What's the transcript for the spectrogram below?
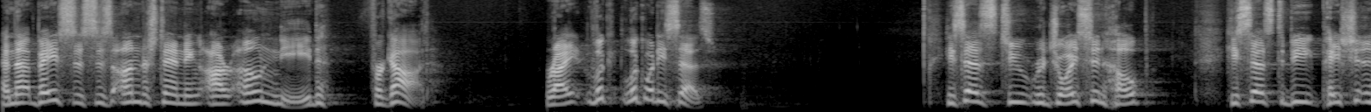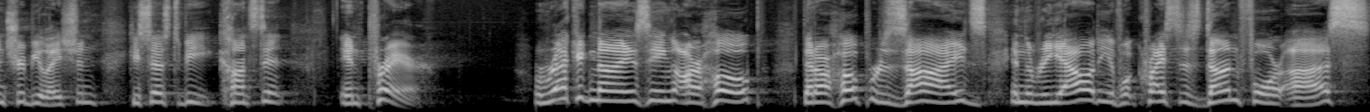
And that basis is understanding our own need for God. Right? Look, look what he says. He says to rejoice in hope. He says to be patient in tribulation. He says to be constant in prayer. Recognizing our hope, that our hope resides in the reality of what Christ has done for us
